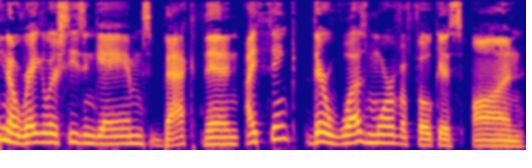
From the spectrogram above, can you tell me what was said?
you know, regular season games back then, I think there was more of a focus on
